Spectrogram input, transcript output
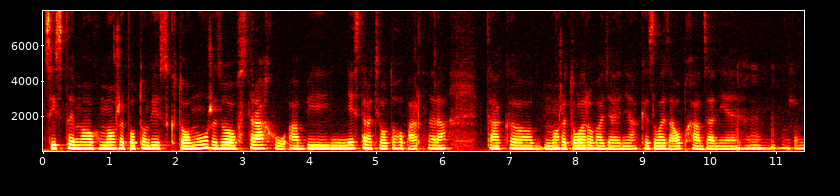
systémoch môže potom viesť k tomu, že zo strachu, aby nestratil toho partnera, tak uh, môže tolerovať aj nejaké zlé zaobchádzanie, uh-huh,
